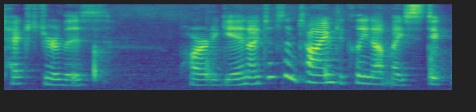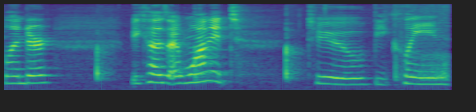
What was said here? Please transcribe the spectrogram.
texture this part again. I took some time to clean up my stick blender because I want it to be clean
